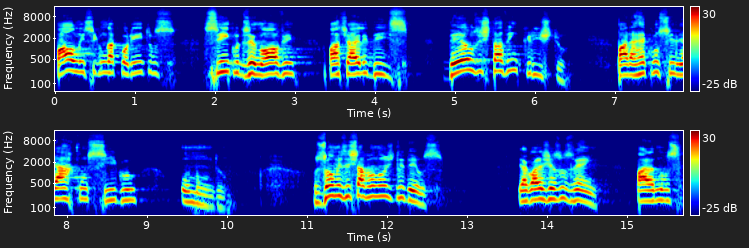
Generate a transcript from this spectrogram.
Paulo em 2 Coríntios 5:19, a parte A ele diz: Deus estava em Cristo para reconciliar consigo o mundo. Os homens estavam longe de Deus, e agora Jesus vem para nos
